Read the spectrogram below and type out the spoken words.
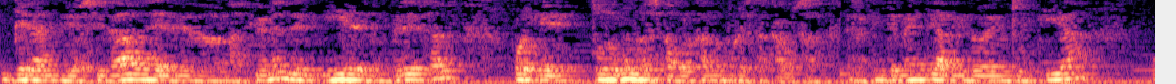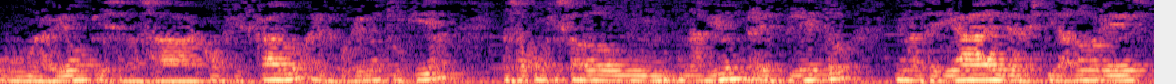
grandiosidad de, donaciones de miles de empresas porque todo el mundo se está volcando por esta causa. Recientemente ha habido en Turquía un avión que se nos ha confiscado, el gobierno de Turquía nos ha confiscado un, avión repleto de material, de respiradores,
